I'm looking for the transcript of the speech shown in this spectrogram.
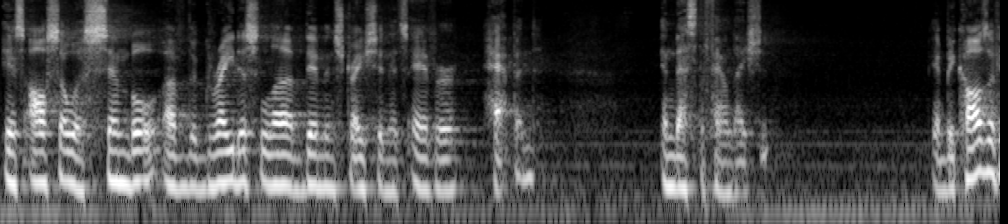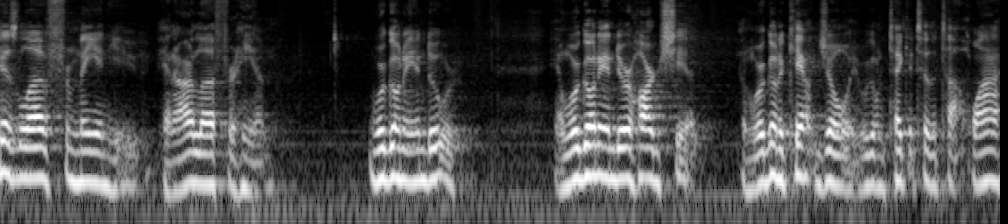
It's also a symbol of the greatest love demonstration that's ever happened. And that's the foundation. And because of his love for me and you, and our love for him, we're going to endure. And we're going to endure hardship. And we're going to count joy. We're going to take it to the top. Why?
